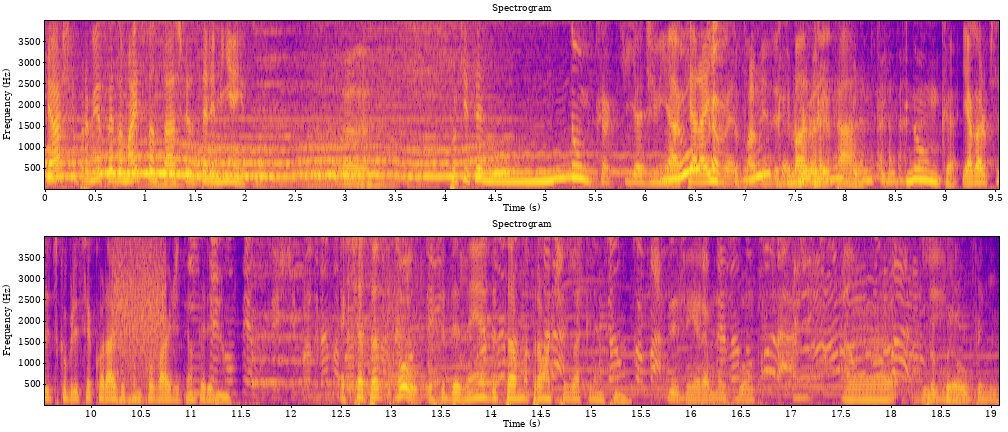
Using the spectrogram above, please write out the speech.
Eu acho que pra mim a coisa mais fantástica do Teremin é isso. Porque você nunca que ia adivinhar que era Nunca, isso velho, fazendo nunca, esse barulho, cara. Nunca, E agora precisa descobrir se é coragem como covarde tem um Teremin. É que tinha tanto. Oh, esse desenho é de trauma- traumatizar a criança, mano. Esse desenho era muito bom. Procura opening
